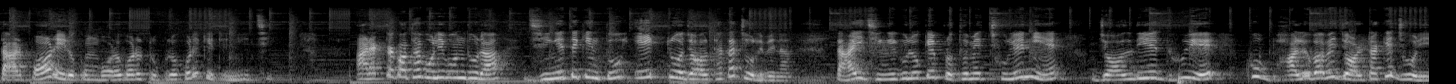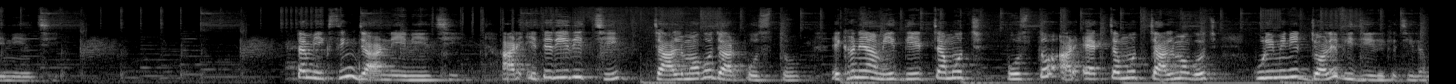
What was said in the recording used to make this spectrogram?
তারপর এরকম বড় বড় টুকরো করে কেটে নিয়েছি। আর একটা কথা বলি বন্ধুরা, ঝিঙেতে কিন্তু একটুও জল থাকা চলবে না। তাই ঝিঙেগুলোকে প্রথমে ছুলে নিয়ে জল দিয়ে ধুয়ে খুব ভালোভাবে জলটাকে ঝরিয়ে নিয়েছি। একটা মিক্সিং জার নিয়ে নিয়েছি। আর এতে দিয়ে দিচ্ছি চাল মগজ আর পোস্ত। এখানে আমি দেড় চামচ পোস্ত আর এক চামচ চাল মগজ কুড়ি মিনিট জলে ভিজিয়ে রেখেছিলাম।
